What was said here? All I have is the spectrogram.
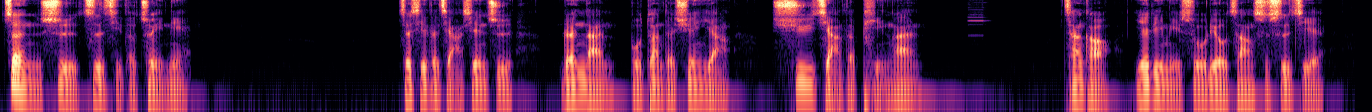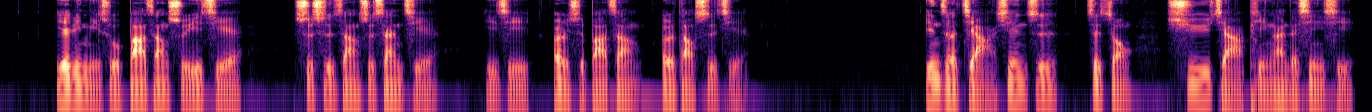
正视自己的罪孽。这些的假先知仍然不断的宣扬虚假的平安。参考耶利米书六章十四节。耶利米书八章十一节、十四章十三节以及二十八章二到四节，因着假先知这种虚假平安的信息，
